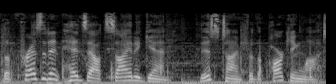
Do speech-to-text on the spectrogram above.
The president heads outside again, this time for the parking lot.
